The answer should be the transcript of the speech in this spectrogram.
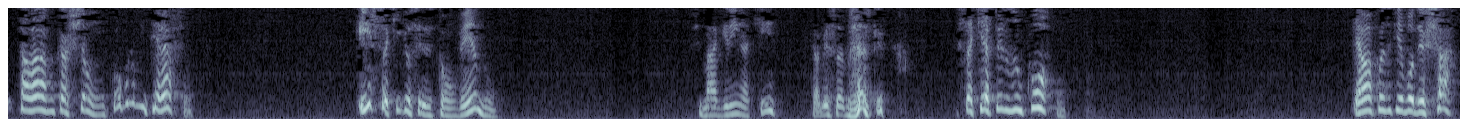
está lá no caixão. O corpo não me interessa. Isso aqui que vocês estão vendo, esse magrinho aqui, cabeça branca, isso aqui é apenas um corpo. É uma coisa que eu vou deixar.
